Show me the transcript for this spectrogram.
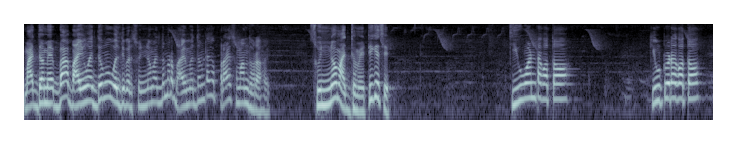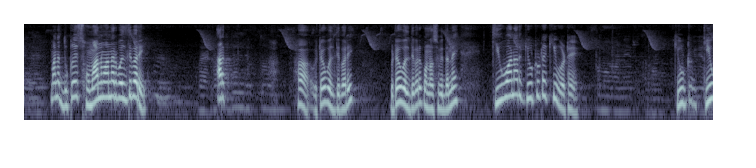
মাধ্যমে বা বায়ু মাধ্যমেও বলতে পারি। শূন্য মাধ্যম আর বায়ু মাধ্যমটাকে প্রায় সমান ধরা হয়। শূন্য মাধ্যমে, ঠিক আছে? কিউ ওয়ানটা কত? কিউ টুটা কত? মানে দুটোই সমান মানের বলতে পারি? আর হ্যাঁ ওইটাও বলতে পারি। ওইটাও বলতে পারি, কোনো অসুবিধা নেই। কিউ ওয়ান আর কিউ টুটা কী বটে? কিউ টু কিউ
